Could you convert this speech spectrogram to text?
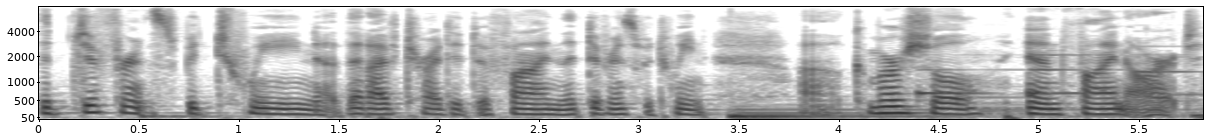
the difference between that I've tried to define the difference between uh, commercial and fine art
